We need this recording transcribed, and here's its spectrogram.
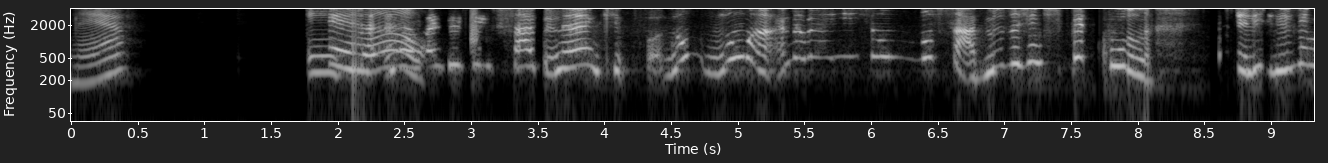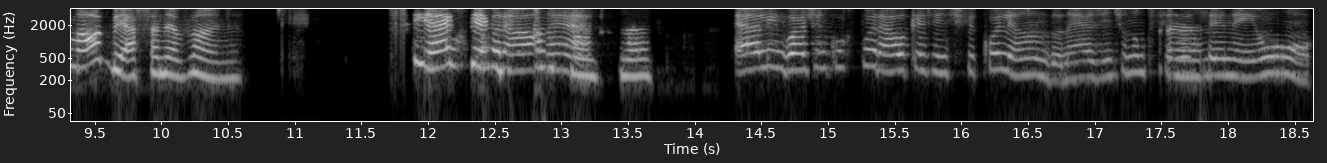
né? É, é, Então, mas a gente sabe, né, que não, não a gente não, não sabe, mas a gente especula. Eles vivem mal a beça, né, Vânia? Se é é que eles estão né? juntos, né? É a linguagem corporal que a gente fica olhando, né? A gente não precisa É, ser nenhum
